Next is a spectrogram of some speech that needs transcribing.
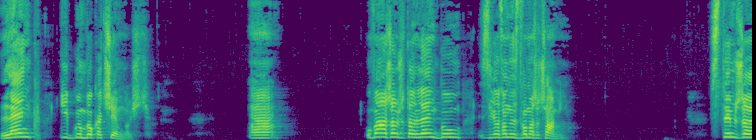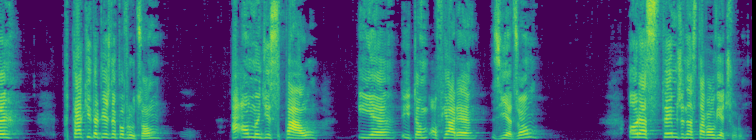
lęk i głęboka ciemność. A uważam, że ten lęk był związany z dwoma rzeczami. Z tym, że ptaki drapieżne powrócą, a on będzie spał i, je, i tą ofiarę zjedzą, oraz z tym, że nastawał wieczór.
